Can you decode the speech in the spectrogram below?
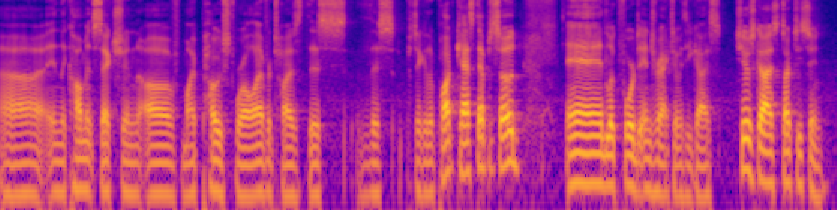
uh, in the comment section of my post where I'll advertise this this particular podcast episode. And look forward to interacting with you guys. Cheers, guys. Talk to you soon.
